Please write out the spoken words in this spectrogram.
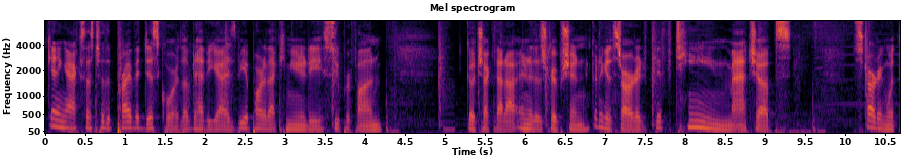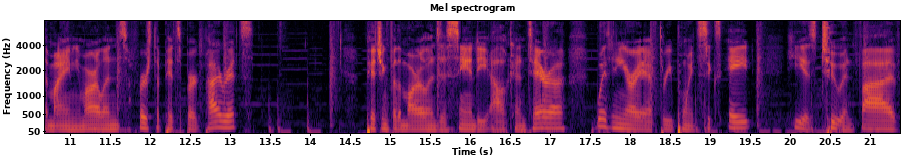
Getting access to the private Discord. Love to have you guys be a part of that community. Super fun. Go check that out in the description. Going to get started. 15 matchups, starting with the Miami Marlins. First, the Pittsburgh Pirates. Pitching for the Marlins is Sandy Alcantara with an ERA of 3.68. He is 2 and 5.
